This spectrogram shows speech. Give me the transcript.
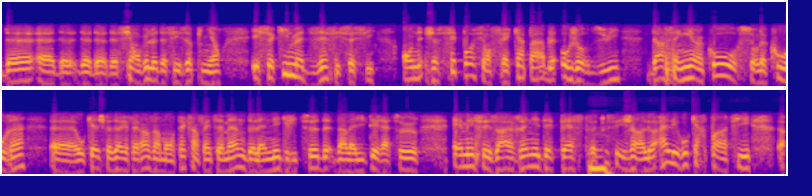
de, euh, de, de, de, si on veut, là, de ses opinions. Et ce qu'il me disait, c'est ceci. On, je ne sais pas si on serait capable aujourd'hui d'enseigner un cours sur le courant euh, auquel je faisais référence dans mon texte en fin de semaine de la négritude dans la littérature. Aimé Césaire, René Despestre, Mm. tous ces gens-là, Aléro Carpentier. Euh,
